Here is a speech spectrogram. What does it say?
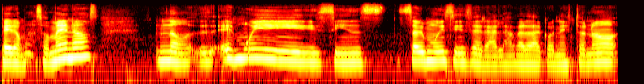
pero más o menos. No, es muy. sin- soy muy sincera, la verdad, con esto. no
